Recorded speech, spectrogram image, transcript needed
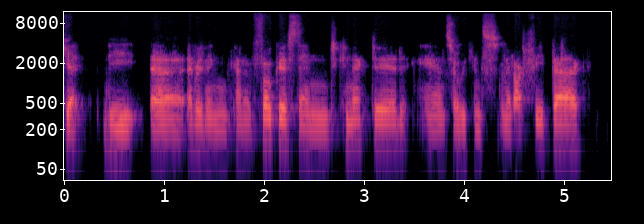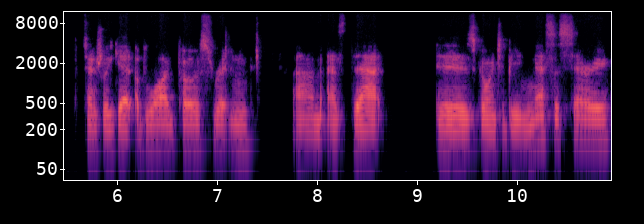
get the everything kind of focused and connected, and so we can submit our feedback, potentially get a blog post written um, as that is going to be necessary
